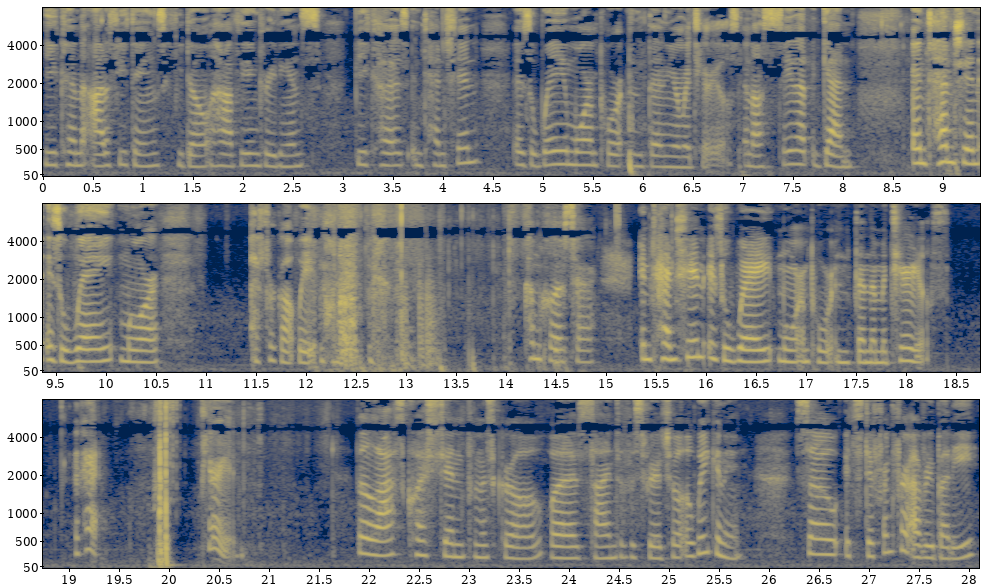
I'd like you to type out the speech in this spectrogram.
You can add a few things if you don't have the ingredients because intention is way more important than your materials. And I'll say that again. Intention is way more, I forgot, wait, Come closer. Intention is way more important than the materials. Okay, period. The last question from this girl was signs of a spiritual awakening. So it's different for everybody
